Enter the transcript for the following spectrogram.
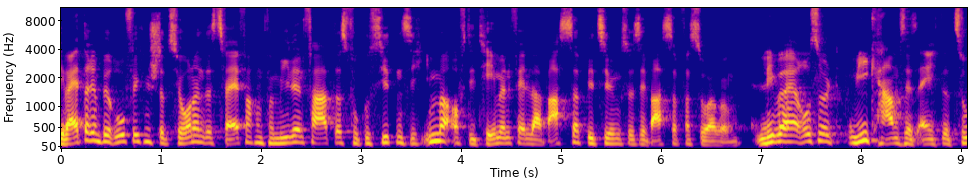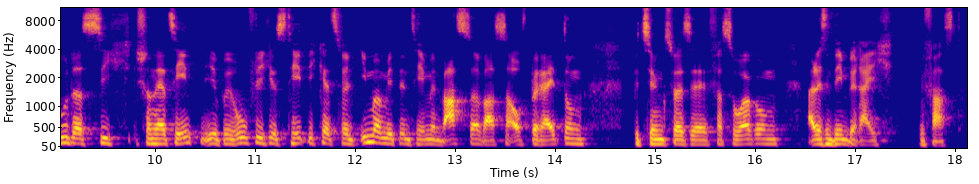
Die weiteren beruflichen Stationen des zweifachen Familienvaters fokussierten sich immer auf die Themenfelder Wasser bzw. Wasserversorgung. Lieber Herr Russold, wie kam es jetzt eigentlich dazu, dass sich schon Jahrzehnten Ihr berufliches Tätigkeitsfeld immer mit den Themen Wasser, Wasseraufbereitung bzw. Versorgung, alles in dem Bereich befasst?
